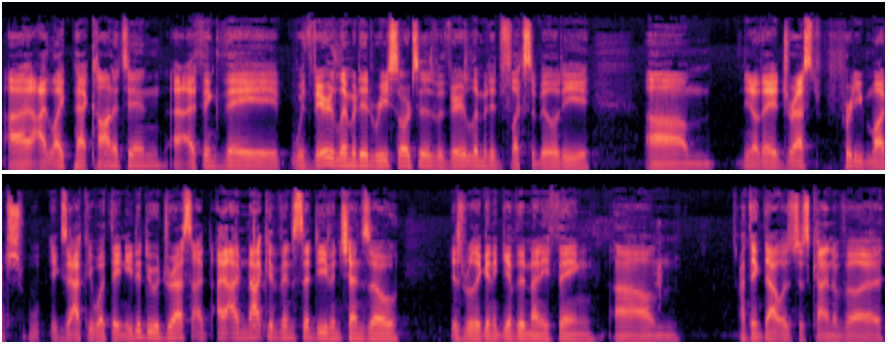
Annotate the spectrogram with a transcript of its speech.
Uh, I like Pat Connaughton. I think they, with very limited resources, with very limited flexibility, um, you know, they addressed pretty much exactly what they needed to address. I, am not convinced that DiVincenzo is really going to give them anything. Um, I think that was just kind of a,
